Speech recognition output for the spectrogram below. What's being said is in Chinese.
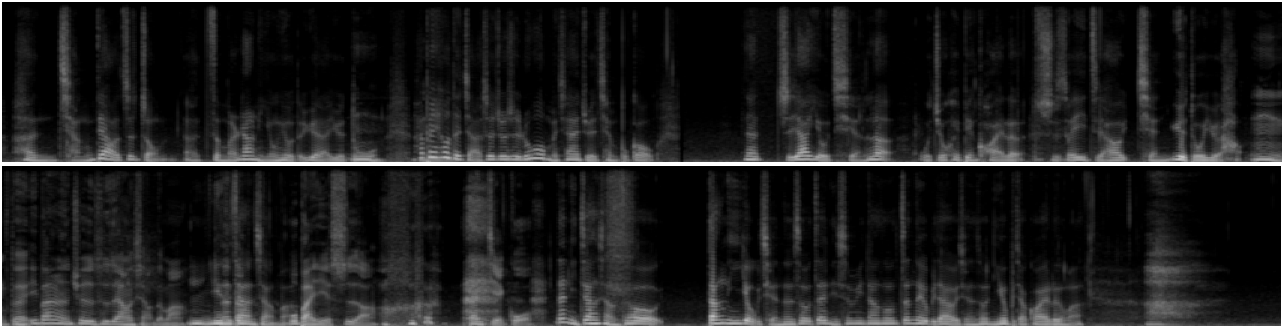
很强调这种呃怎么让你拥有的越来越多。嗯、它背后的假设就是，如果我们现在觉得钱不够，那只要有钱了。我就会变快乐，是，所以只要钱越多越好。嗯，对，一般人确实是这样想的嘛。嗯，你也是这样想吗？我本来也是啊，但结果，那你这样想之后，当你有钱的时候，在你生命当中真的有比较有钱的时候，你有比较快乐吗？啊。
